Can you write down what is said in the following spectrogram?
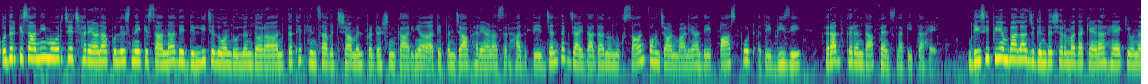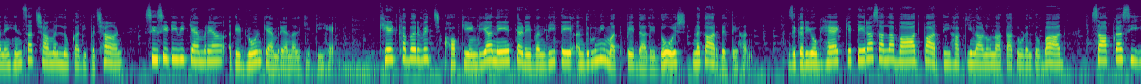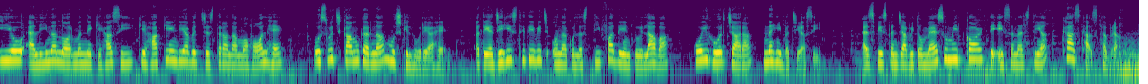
ਉਧਰ ਕਿਸਾਨੀ ਮੋਰਚੇ 'ਚ ਹਰਿਆਣਾ ਪੁਲਿਸ ਨੇ ਕਿਸਾਨਾਂ ਦੇ ਦਿੱਲੀ ਚਲੋ ਅੰਦੋਲਨ ਦੌਰਾਨ ਕਥਿਤ ਹਿੰਸਾ ਵਿੱਚ ਸ਼ਾਮਿਲ ਪ੍ਰਦਰਸ਼ਨਕਾਰੀਆਂ ਅਤੇ ਪੰਜਾਬ ਹਰਿਆਣਾ ਸਰਹੱਦ ਤੇ ਜਨਤਕ ਜਾਇਦਾਦਾਂ ਨੂੰ ਨੁਕਸਾਨ ਪਹੁੰਚਾਉਣ ਵਾਲਿਆਂ ਦੇ ਪਾਸਪੋਰਟ ਅਤੇ ਵੀਜ਼ੇ ਰੱਦ ਕਰਨ ਦਾ ਫੈਸਲਾ ਕੀਤਾ ਹੈ। ਡੀਸੀਪੀ ਅੰਬਾਲਾ ਜੁਗਿੰਦਰ ਸ਼ਰਮਾ ਦਾ ਕਹਿਣਾ ਹੈ ਕਿ ਉਹਨਾਂ ਨੇ ਹਿੰਸਾ 'ਚ ਸ਼ਾਮਿਲ ਲੋਕਾਂ ਦੀ ਪਛਾਣ, ਸੀਸੀਟੀਵੀ ਕੈਮਰਿਆਂ ਅਤੇ ਡਰੋਨ ਕੈਮਰਿਆਂ ਨਾਲ ਕੀਤੀ ਹੈ। ਖੇਡ ਖਬਰ ਵਿੱਚ ਹਾਕੀ ਇੰਡੀਆ ਨੇ ਧੜੇਬੰਦੀ ਤੇ ਅੰਦਰੂਨੀ ਮਤਭੇਦਾਂ ਦੇ ਦੋਸ਼ ਨਕਾਰ ਦਿੱਤੇ ਹਨ। ਜ਼ਿਕਰਯੋਗ ਹੈ ਕਿ 13 ਸਾਲਾਂ ਬਾਅਦ ਭਾਰਤੀ ਹਾਕੀ ਨਾਲੋਂ ਨਾਤਾ ਤੋੜਨ ਤੋਂ ਬਾਅਦ ਸਾਬਕਾ ਸੀਈਓ ਐਲੀਨਾ ਨਾਰਮਨ ਨੇ ਕਿਹਾ ਸੀ ਕਿ ਹਾਕੀ ਇੰਡੀਆ ਵਿੱਚ ਜਿਸ ਤਰ੍ਹਾਂ ਦਾ ਮਾਹੌਲ ਹੈ, ਉਸ ਵਿੱਚ ਕੰਮ ਕਰਨਾ ਮੁਸ਼ਕਿਲ ਹੋ ਰਿਹਾ ਹੈ ਅਤੇ ਅਜਿਹੀ ਸਥਿਤੀ ਵਿੱਚ ਉਹਨਾਂ ਕੋਲ ਅਸਤੀਫਾ ਦੇਣ ਤੋਂ ਇਲਾਵਾ ਕੋਈ ਹੋਰ ਚਾਰਾ ਨਹੀਂ ਬਚਿਆ ਸੀ। ਐਸਪੀਐਸ ਪੰਜਾਬੀ ਤੋਂ ਮੈਂ ਸੁਮੀਤ ਕੌਰ ਤੇ ਇਹ ਸਨ ਅੱਜ ਦੀਆਂ ਖਾਸ-ਖਾਸ ਖਬਰਾਂ।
